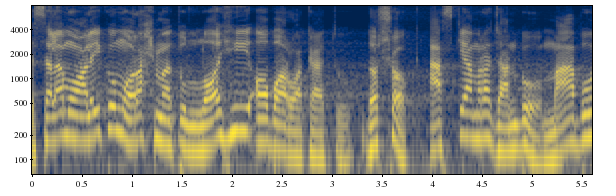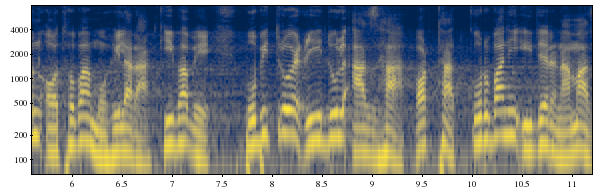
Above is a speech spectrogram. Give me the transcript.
আসসালামু আলাইকুম ওরহমতুল্লাহি অবরাকাতু দর্শক, আজকে আমরা জানব মা বোন অথবা মহিলারা কীভাবে পবিত্র ঈদুল আজহা, অর্থাৎ কোরবানি ঈদের নামাজ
